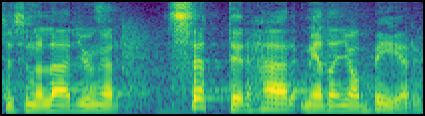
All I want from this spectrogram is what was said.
till sina lärjungar, sätt er här medan jag ber.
